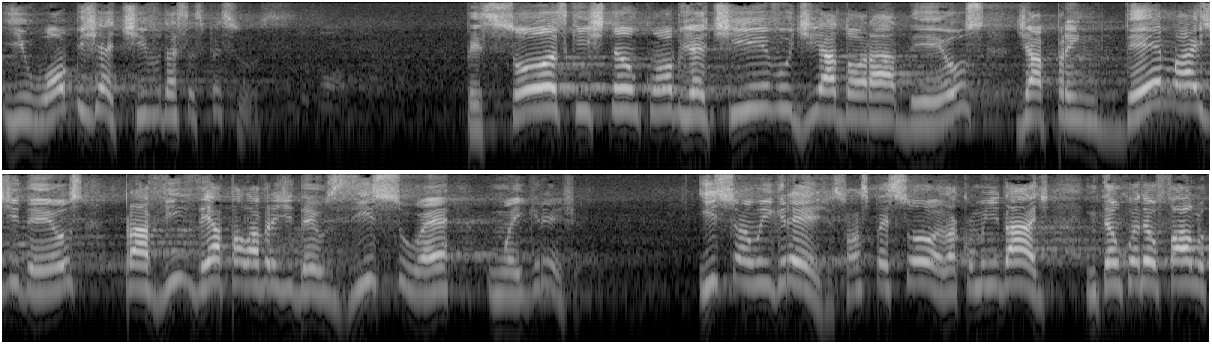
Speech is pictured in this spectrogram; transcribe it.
e o objetivo dessas pessoas. Pessoas que estão com o objetivo de adorar a Deus, de aprender mais de Deus, para viver a palavra de Deus. Isso é uma igreja. Isso é uma igreja, são as pessoas, a comunidade. Então, quando eu falo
